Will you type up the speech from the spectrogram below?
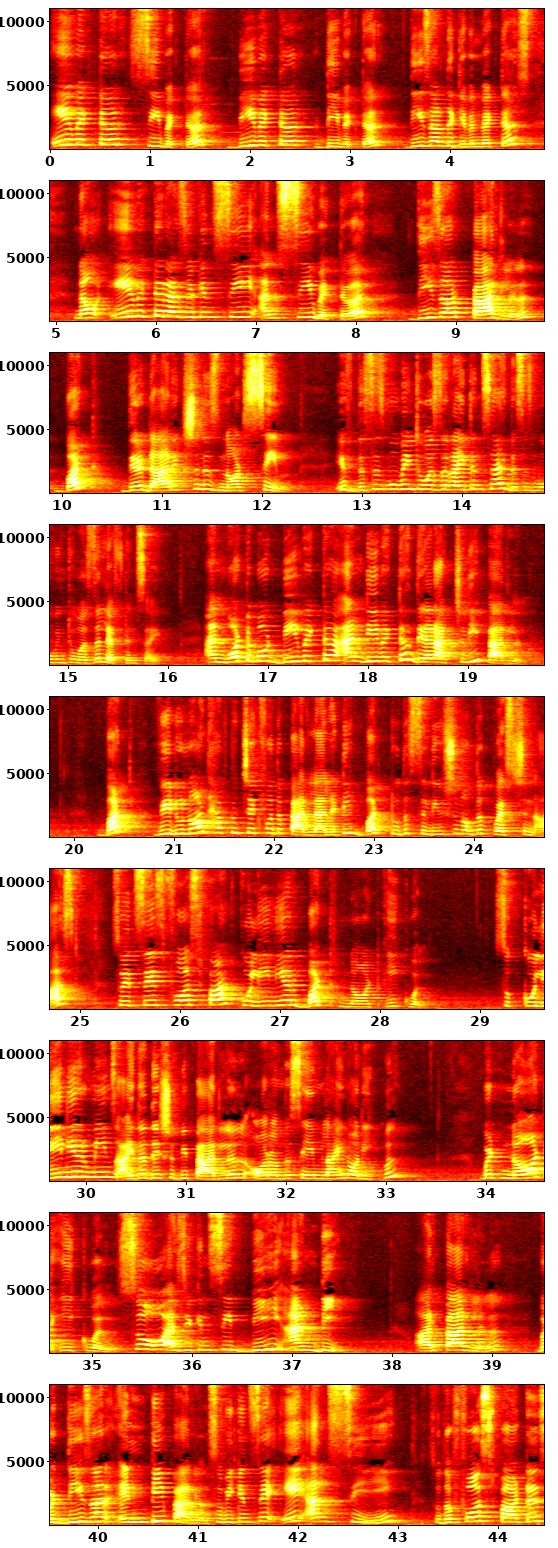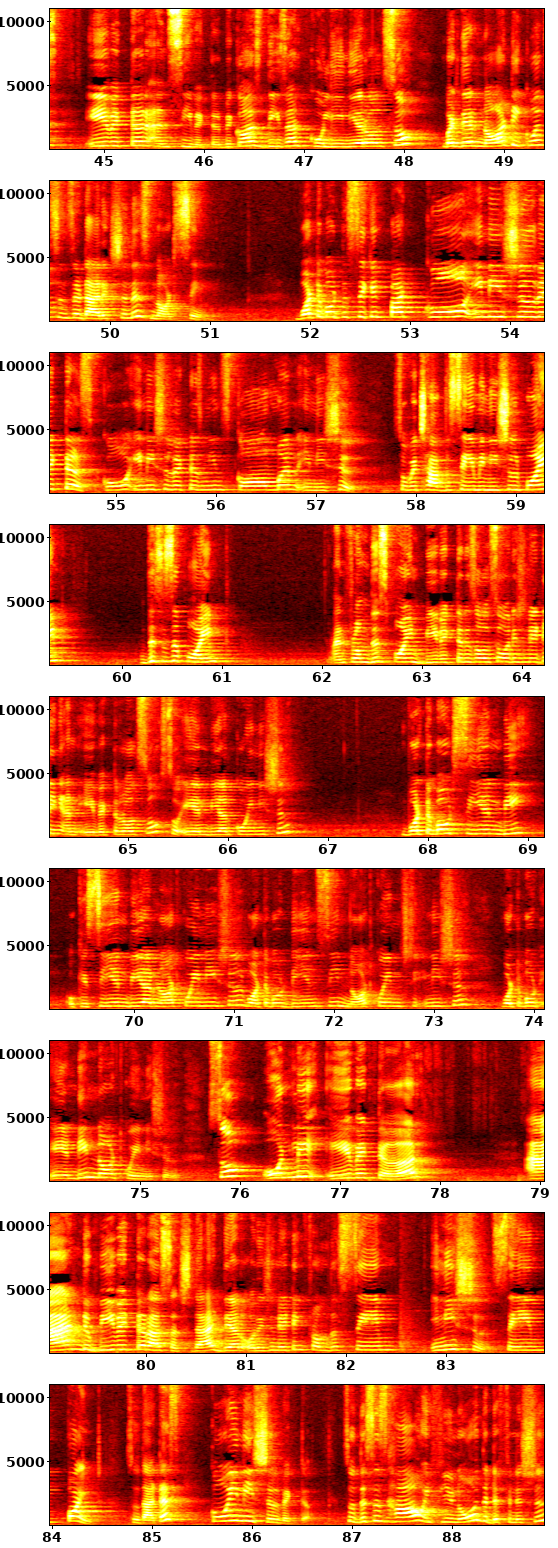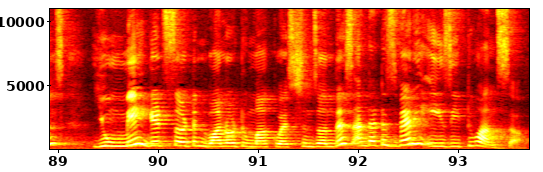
A vector, C vector, B vector, D vector, these are the given vectors. Now A vector as you can see and C vector, these are parallel but their direction is not same. If this is moving towards the right hand side, this is moving towards the left hand side. And what about B vector and D vector? They are actually parallel. But we do not have to check for the parallelity but to the solution of the question asked. So it says first part collinear but not equal. So collinear means either they should be parallel or on the same line or equal but not equal. So as you can see B and D are parallel but these are anti-parallel. So we can say A and C. So the first part is A vector and C vector because these are collinear also but they are not equal since the direction is not same. What about the second part? Co-initial vectors. Co-initial vectors means common initial. So which have the same initial point. This is a point and from this point B vector is also originating and A vector also. So A and B are co-initial. What about C and B? Okay, C and B are not co-initial. What about D and C? Not co-initial. What about A and D? Not co-initial. So, only A vector and B vector are such that they are originating from the same initial, same point. So, that is co-initial vector. So, this is how if you know the definitions, you may get certain one or two mark questions on this and that is very easy to answer.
